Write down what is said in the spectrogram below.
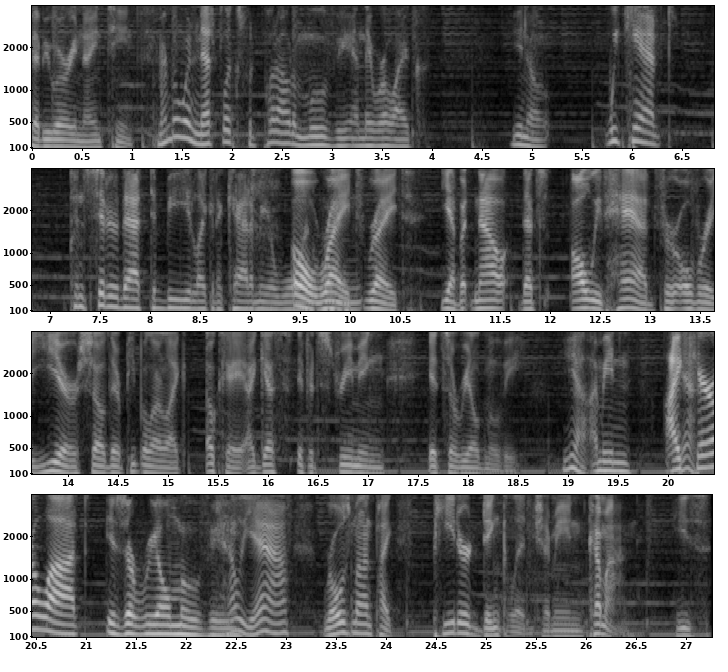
February 19th. Remember when Netflix would put out a movie and they were like, you know, we can't consider that to be like an Academy Award. Oh, right, winning- right. Yeah, but now that's all we've had for over a year, so there people are like, okay, I guess if it's streaming, it's a real movie. Yeah, I mean, I Yeah. Care a Lot is a real movie. Hell yeah. Rosamund Pike. Peter Dinklage. I mean, come on. He's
